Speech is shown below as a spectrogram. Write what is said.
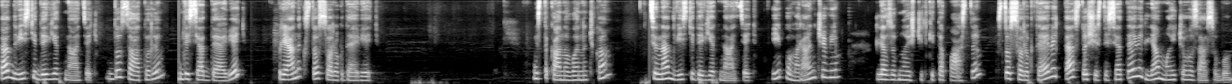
та 219. Дозатори 59, пряник 149. Ось така новиночка. Ціна 219. І помаранчеві для зубної щітки та пасти 149 та 169 для миючого засобу.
